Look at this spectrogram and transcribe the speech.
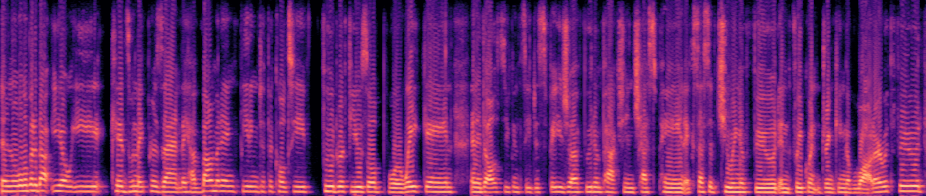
And a little bit about EOE. Kids, when they present, they have vomiting, feeding difficulty, food refusal, poor weight gain. And adults, you can see dysphagia, food impaction, chest pain, excessive chewing of food, and frequent drinking of water with food,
